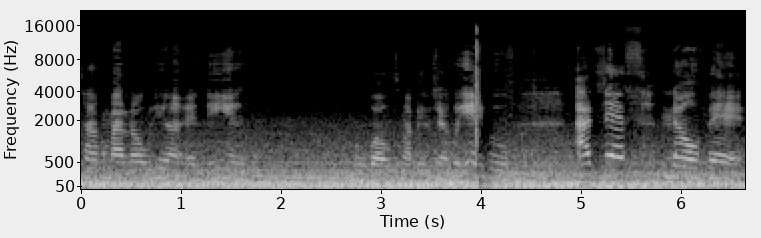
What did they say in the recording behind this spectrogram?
talking about it over here and then move over to my business channel. But anywho, I just know that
